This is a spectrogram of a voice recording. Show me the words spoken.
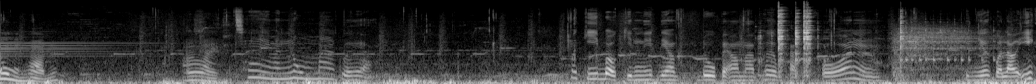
นุ่มหอม อร่อย ใช่มันนุ่มมากเลยอะ เมื่อกี้บอกกินนิดเดียวดูไปเอามาเพิ่มค่ะทุกคนกินเยอะกว่าเราอีก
